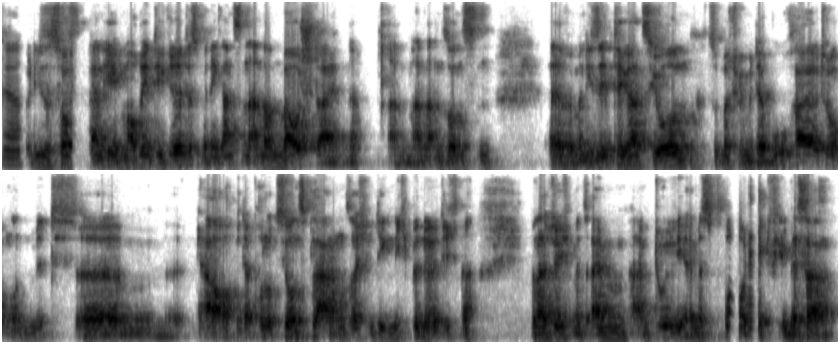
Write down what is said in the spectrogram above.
ja. weil diese Software dann eben auch integriert ist mit den ganzen anderen Bausteinen. Ne? An, an, ansonsten wenn man diese Integration zum Beispiel mit der Buchhaltung und mit ähm, ja auch mit der Produktionsplanung und solchen Dingen nicht benötigt, ne, man natürlich mit einem, einem Tool wie MS Project viel besser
